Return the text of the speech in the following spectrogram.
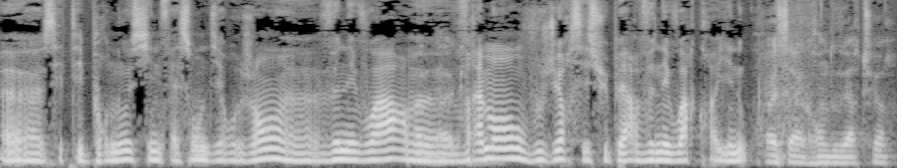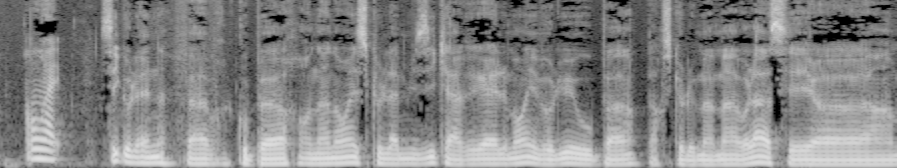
Euh, c'était pour nous aussi une façon de dire aux gens euh, venez voir, ah bah, euh, vraiment, on vous jure, c'est super, venez voir, croyez-nous. Ouais, c'est la grande ouverture. Ouais. Ségolène Favre Cooper, en un an, est-ce que la musique a réellement évolué ou pas? Parce que le Mama, voilà, c'est euh, un,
